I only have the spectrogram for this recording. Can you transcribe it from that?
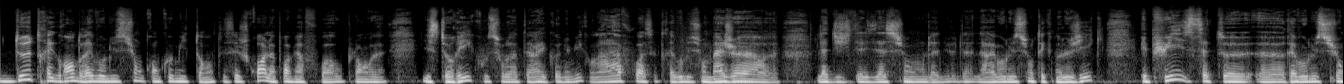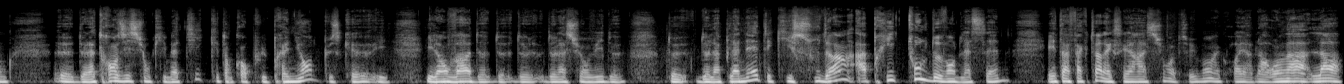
deux très grandes révolutions concomitantes. Et c'est, je crois, la première fois au plan euh, historique ou sur l'intérêt économique, on a à la fois cette révolution majeure, euh, la digitalisation, la, révolution technologique, et puis cette euh, révolution de la transition climatique qui est encore plus prégnante puisque il, en va de, de, de, de la survie de, de, de, la planète et qui soudain a pris tout le devant de la scène est un facteur d'accélération absolument incroyable. Alors on a là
